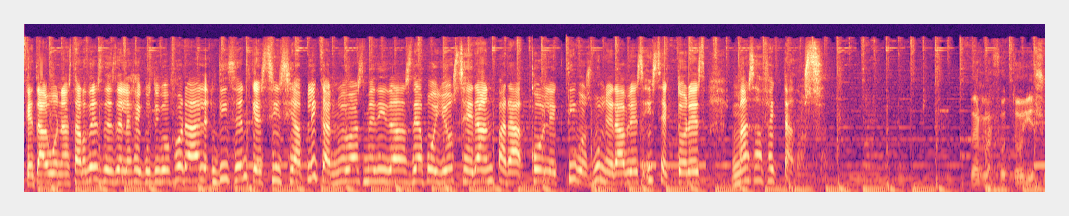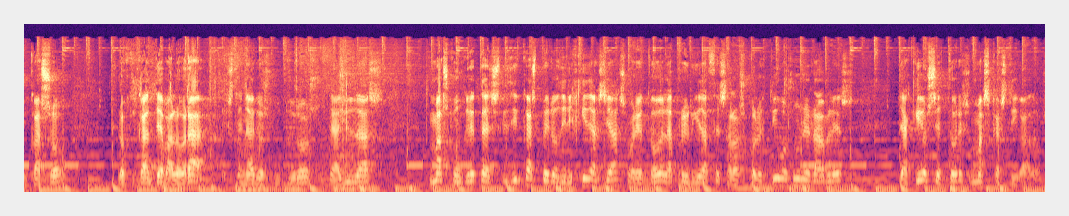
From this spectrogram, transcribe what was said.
¿Qué tal? Buenas tardes. Desde el Ejecutivo Foral dicen que si se aplican nuevas medidas de apoyo serán para colectivos vulnerables y sectores más afectados. Dar la foto y, en su caso, lógicamente valorar escenarios futuros de ayudas más concretas y específicas, pero dirigidas ya sobre todo la prioridad es a los colectivos vulnerables y a aquellos sectores más castigados.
